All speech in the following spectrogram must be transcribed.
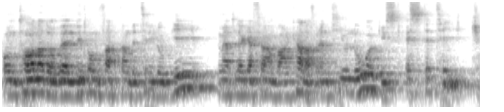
omtalade och väldigt omfattande trilogi med att lägga fram vad han kallar för en teologisk estetik.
